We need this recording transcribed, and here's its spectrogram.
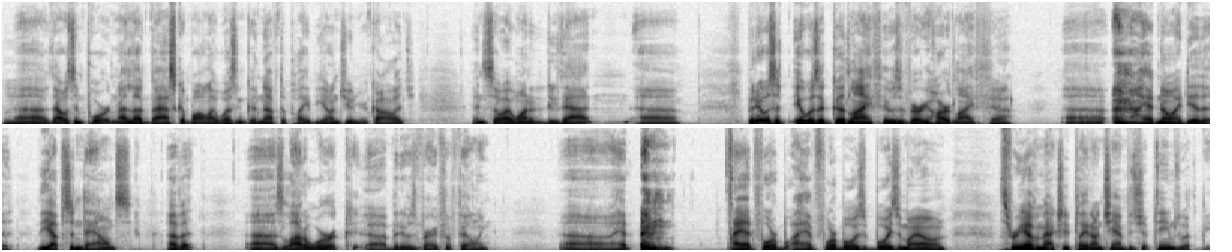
Hmm. Uh, that was important. I loved basketball. I wasn't good enough to play beyond junior college, and so I wanted to do that. Uh, but it was a it was a good life. It was a very hard life. yeah. Uh, I had no idea the the ups and downs of it. Uh, it was a lot of work, uh, but it was very fulfilling. Uh, I had I had four I have four boys boys of my own. Three of them actually played on championship teams with me.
